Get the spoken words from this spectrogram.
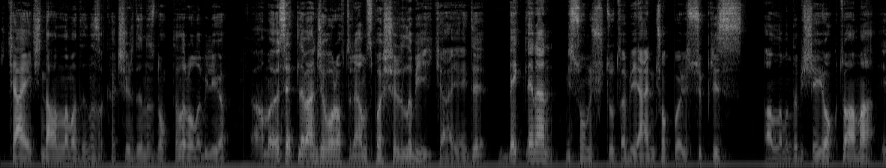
hikaye içinde anlamadığınız, kaçırdığınız noktalar olabiliyor. Ama özetle bence War of the Realms başarılı bir hikayeydi. Beklenen bir sonuçtu tabii. Yani çok böyle sürpriz anlamında bir şey yoktu ama e,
